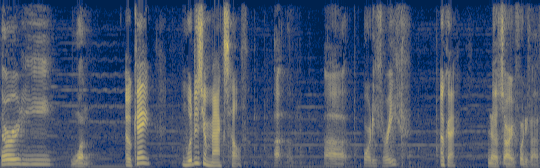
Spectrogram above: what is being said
31. Okay, what is your max health? Uh oh. Uh, 43? Okay, No, sorry, 45.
